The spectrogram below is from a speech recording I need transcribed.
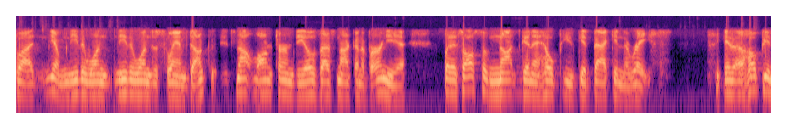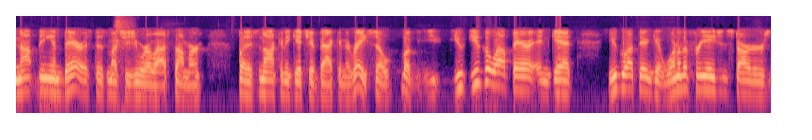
But you know, neither one neither one's a slam dunk. It's not long term deals. That's not going to burn you. But it's also not going to help you get back in the race and I hope you're not being embarrassed as much as you were last summer, but it's not going to get you back in the race. So look, you, you you go out there and get you go out there and get one of the free agent starters,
